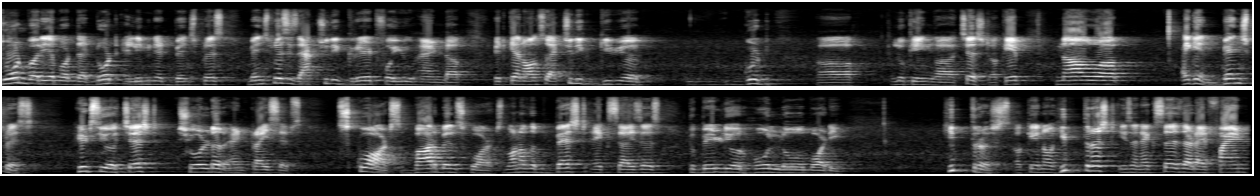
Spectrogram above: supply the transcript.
don't worry about that. Don't eliminate bench press. Bench press is actually great for you and it can also actually give you a good looking uh, chest okay? Now uh, again bench press. Hits your chest shoulder and triceps. Squats barbell squats one of the best exercises to build your whole lower body. Hip thrust okay? Now hip thrust is an exercise that i find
